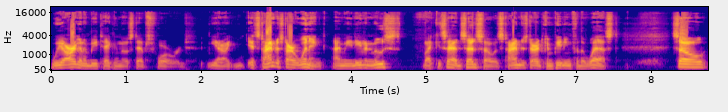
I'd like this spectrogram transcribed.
we are going to be taking those steps forward. You know, it's time to start winning. I mean, even Moose, like you said, said so. It's time to start competing for the West. So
